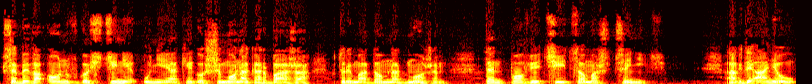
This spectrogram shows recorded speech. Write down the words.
Przebywa on w gościnie u niejakiego Szymona Garbarza, który ma dom nad morzem. Ten powie ci, co masz czynić. A gdy anioł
